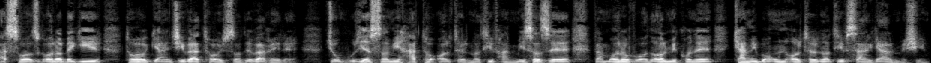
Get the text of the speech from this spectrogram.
از سازگارا بگیر تا گنجی و تاجزاده و غیره. جمهوری اسلامی حتی آلترناتیو هم می‌سازه و ما را وادار می‌کنه کمی با اون آلترناتیو سرگرم بشیم.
